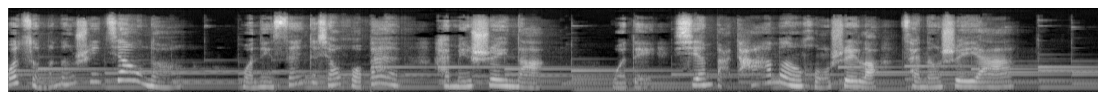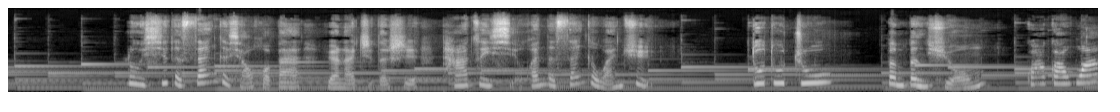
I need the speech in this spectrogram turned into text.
我怎么能睡觉呢？我那三个小伙伴还没睡呢，我得先把他们哄睡了才能睡呀。”露西的三个小伙伴原来指的是她最喜欢的三个玩具：嘟嘟猪、笨笨熊、呱呱蛙。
